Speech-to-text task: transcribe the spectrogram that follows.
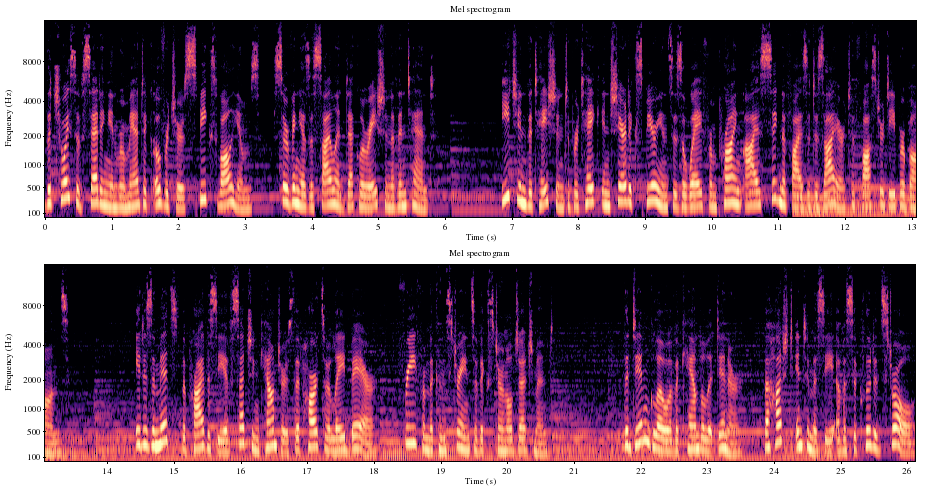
the choice of setting in romantic overtures speaks volumes, serving as a silent declaration of intent. Each invitation to partake in shared experiences away from prying eyes signifies a desire to foster deeper bonds. It is amidst the privacy of such encounters that hearts are laid bare, free from the constraints of external judgment. The dim glow of a candle at dinner, the hushed intimacy of a secluded stroll,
